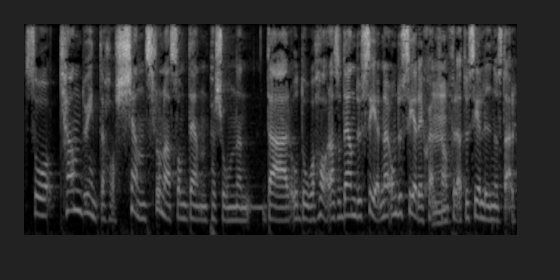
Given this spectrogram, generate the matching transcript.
Så kan du inte ha känslorna som den personen där och då har. Alltså den du ser, när, om du ser dig själv framför dig, att du ser Linus där.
